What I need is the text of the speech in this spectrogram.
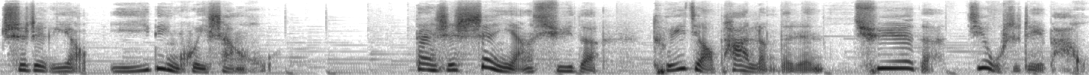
吃这个药一定会上火。但是肾阳虚的、腿脚怕冷的人，缺的就是这把火，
